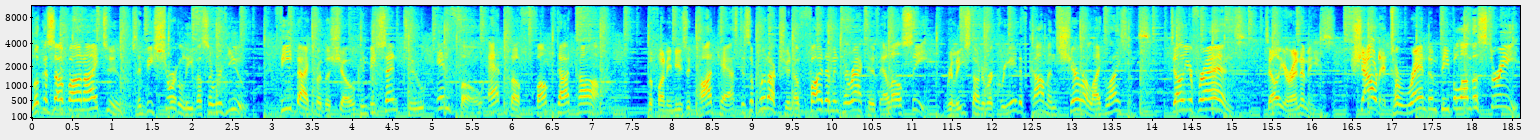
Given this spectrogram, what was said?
Look us up on iTunes and be sure to leave us a review. Feedback for the show can be sent to info at thefump.com. The Funny Music Podcast is a production of Fidem Interactive LLC, released under a Creative Commons share-alike license. Tell your friends, tell your enemies, shout it to random people on the street,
